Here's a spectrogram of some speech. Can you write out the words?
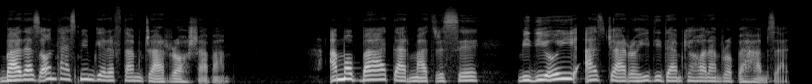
بعد از آن تصمیم گرفتم جراح شوم. اما بعد در مدرسه ویدیویی از جراحی دیدم که حالم را به هم زد.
